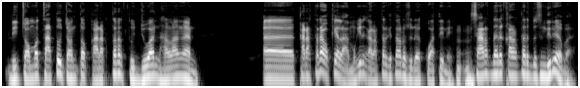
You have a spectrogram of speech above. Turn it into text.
dicomot satu contoh karakter, tujuan, halangan. Eh karakternya oke lah, mungkin karakter kita harus sudah kuatin ya. Syarat dari karakter itu sendiri apa?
